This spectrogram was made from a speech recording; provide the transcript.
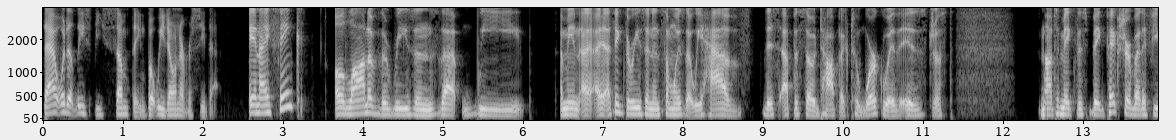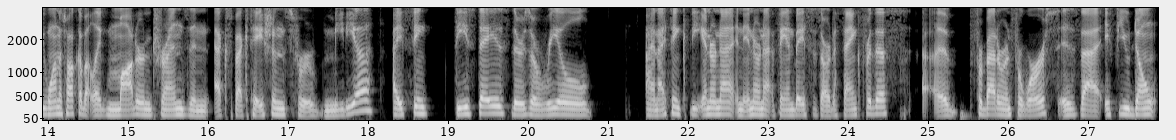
that would at least be something, but we don't ever see that. And I think a lot of the reasons that we I mean, I, I think the reason in some ways that we have this episode topic to work with is just not to make this big picture, but if you want to talk about like modern trends and expectations for media, I think these days there's a real and I think the internet and internet fan bases are to thank for this, uh, for better and for worse, is that if you don't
